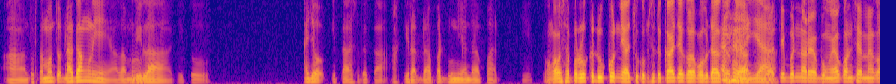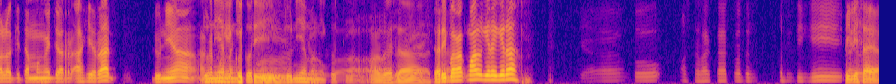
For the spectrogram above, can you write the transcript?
Ah, terutama untuk dagang nih alhamdulillah gitu ayo kita sedekah akhirat dapat dunia dapat. Enggak usah perlu ke dukun ya, cukup sedekah aja kalau mau berdagang ya. Iya, Berarti benar ya Bung ya konsepnya kalau kita mengejar akhirat dunia akan dunia mengikuti, mengikuti. dunia Ya mengikuti Allah. Luar biasa. Biasa. Dari Bang Akmal kira-kira? ya untuk masyarakat tebing tinggi pilih ayo saya.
